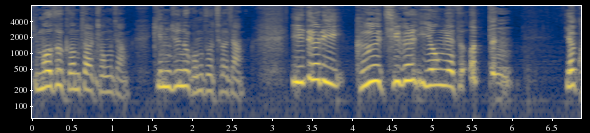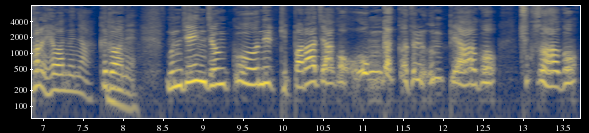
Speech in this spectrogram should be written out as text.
김호수 검찰총장, 김준우 공수처장. 이들이 그 직을 이용해서 어떤 역할을 해왔느냐. 그동안에 문재인 정권을 뒷바라지하고 온갖 것을 은폐하고 축소하고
